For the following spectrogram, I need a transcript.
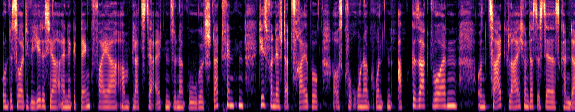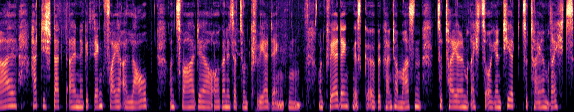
und es sollte wie jedes Jahr eine Gedenkfeier am Platz der alten Synagoge stattfinden. Die ist von der Stadt Freiburg aus Corona-Gründen abgesagt worden und zeitgleich, und das ist der Skandal, hat die Stadt eine Gedenkfeier erlaubt und zwar der Organisation Querdenken. Und Querdenken ist bekanntermaßen zu Teilen rechtsorientiert, zu Teilen rechts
